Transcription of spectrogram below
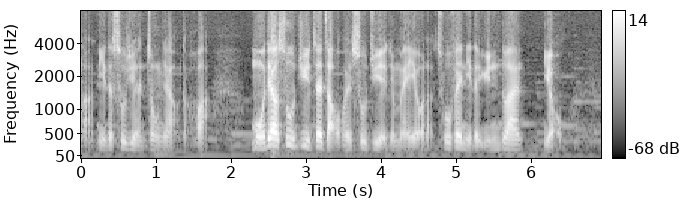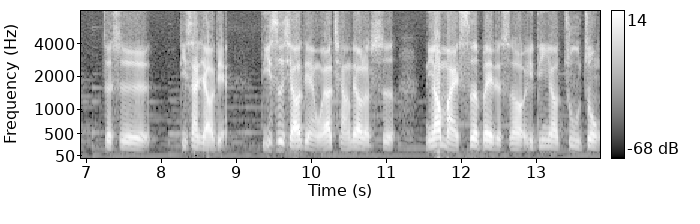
了。你的数据很重要的话。抹掉数据，再找回数据也就没有了，除非你的云端有。这是第三小点。第四小点，我要强调的是，你要买设备的时候，一定要注重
